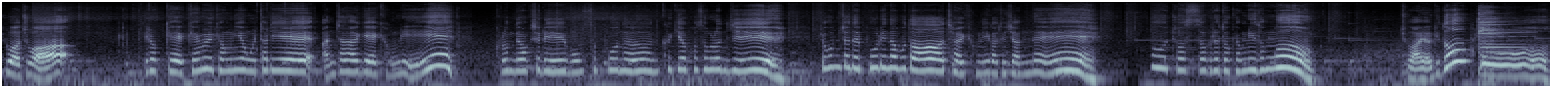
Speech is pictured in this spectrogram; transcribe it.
좋아 좋아. 이렇게 괴물 격리용 울타리에 안전하게 격리. 그런데 확실히 몬스터포는 크기가 커서 그런지 조금 전에 포리나보다 잘 격리가 되지 않네. 오 좋았어. 그래도 격리 성공. 좋아 여기도? 오.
